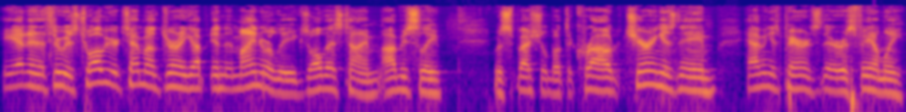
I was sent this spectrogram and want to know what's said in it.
He added that through his 12 year, 10 month journey up in the minor leagues, all this time, obviously it was special, but the crowd cheering his name, having his parents there, his family,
